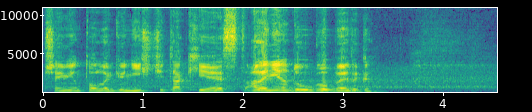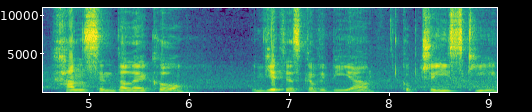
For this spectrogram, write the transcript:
przejmią to legioniści, tak jest, ale nie na długo, Berg Hansen daleko. Wieteska wybija. Kopczyński.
